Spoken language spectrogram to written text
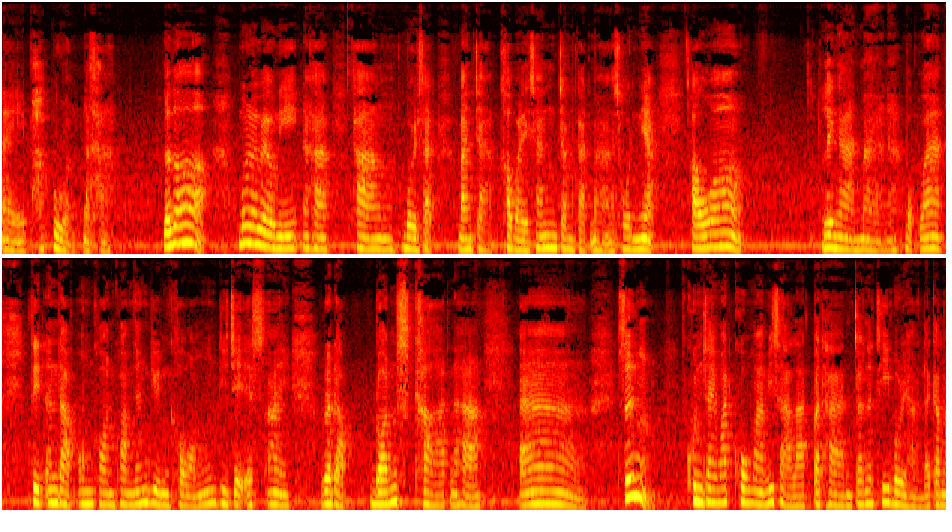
ในภาพรวมนะคะ แล้วก็เมื่อเร็วๆนี้นะคะ ทางบริษัทบานจากคอร์ปอเรชั่นจำกัดมหาชนเนี่ย เขาก็รายงานมานะ บอกว่าติดอันดับองค์กรความยั่งยืนของ DJSI ระดับ Bronze Card นะคะอ่าซึ่งคุณชัยวัฒน์โคมาวิสารัตประธานเจ้าหน้าที่บริหารและกรรม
